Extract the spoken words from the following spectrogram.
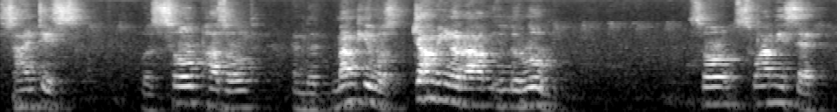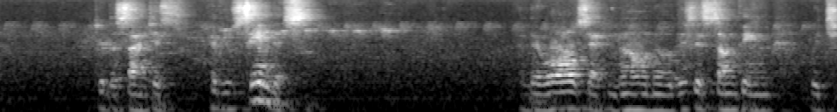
Scientists were so puzzled and the monkey was jumping around in the room. So Swami said to the scientists, have you seen this? And they all said, no, no, this is something which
